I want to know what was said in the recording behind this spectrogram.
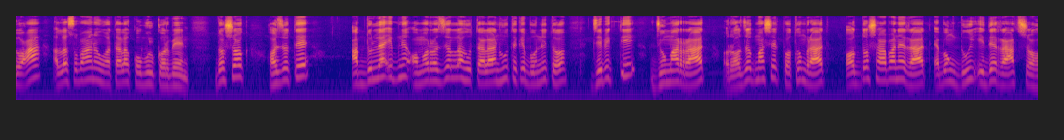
দোয়া আল্লাহ সুবাহান তাআলা কবুল করবেন। দর্শক হজরতে আবদুল্লাহ ইবনে অমর রাজিয়াল্লাহ তালানহু থেকে বর্ণিত যে ব্যক্তি জুমার রাত রজব মাসের প্রথম রাত অর্ধ শাহবানের রাত এবং দুই ঈদের রাত সহ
